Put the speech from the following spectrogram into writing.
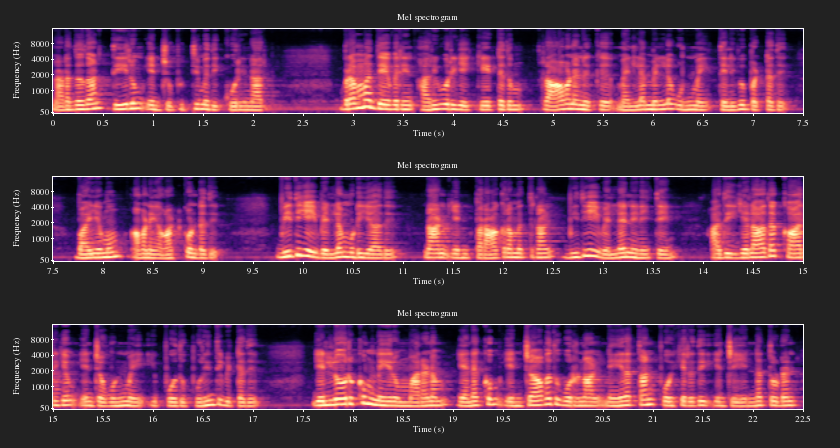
நடந்துதான் தீரும் என்று புத்திமதி கூறினார். பிரம்மதேவரின் அறிவுரையை கேட்டதும் ராவணனுக்கு மெல்ல மெல்ல உண்மை தெளிவுபட்டது. பயமும் அவனை ஆட்கொண்டது. விதியை வெல்ல முடியாது. நான் என் பராக்கிரமத்தினால் விதியை வெல்ல நினைத்தேன். அது இயலாத காரியம் என்ற உண்மை இப்போது புரிந்துவிட்டது. எல்லோருக்கும் நேரும் மரணம். எனக்கும் என்றாவது ஒரு நாள் நேரத்தான் போகிறது என்ற எண்ணத்துடன்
